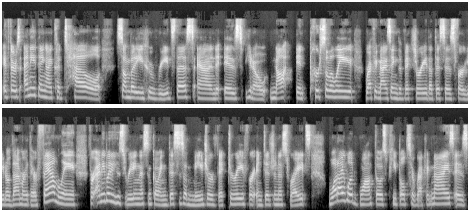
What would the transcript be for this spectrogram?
if there's anything I could tell somebody who reads this and is, you know, not in personally recognizing the victory that this is for, you know, them or their family, for anybody who's reading this and going, this is a major victory for Indigenous rights, what I would want those people to recognize is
